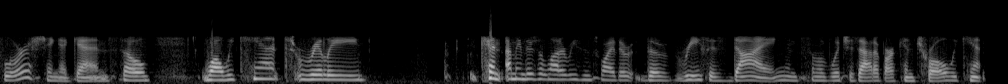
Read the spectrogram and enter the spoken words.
flourishing again. So while we can't really can I mean there's a lot of reasons why the the reef is dying and some of which is out of our control. We can't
